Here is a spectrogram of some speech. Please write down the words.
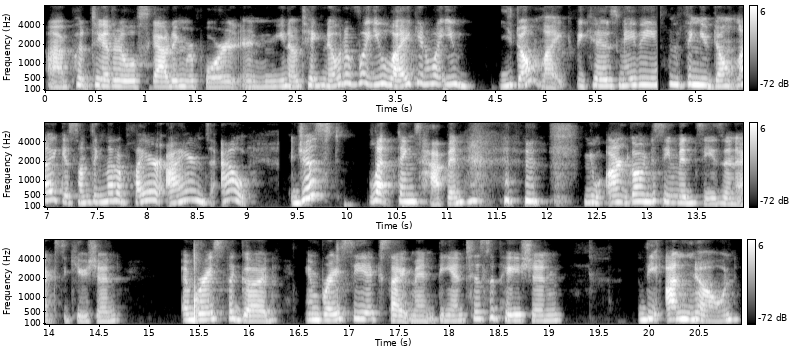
uh, put together a little scouting report and you know take note of what you like and what you you don't like because maybe the thing you don't like is something that a player irons out just let things happen. you aren't going to see midseason execution. Embrace the good, embrace the excitement, the anticipation, the unknown.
